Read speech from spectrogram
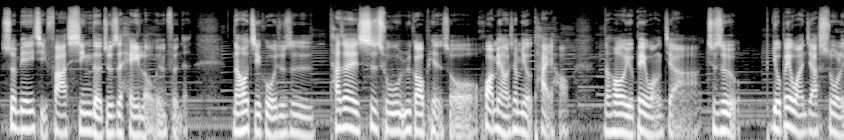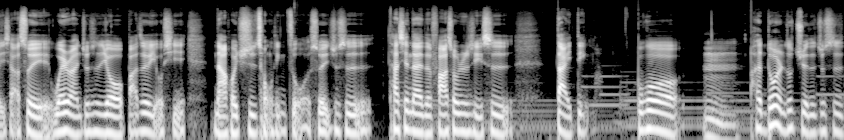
顺便一起发新的，就是 Halo Infinite，然后结果就是他在试出预告片的时候，画面好像没有太好，然后有被玩家就是有被玩家说了一下，所以微软就是又把这个游戏拿回去重新做，所以就是它现在的发售日期是待定嘛。不过，嗯，很多人都觉得就是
